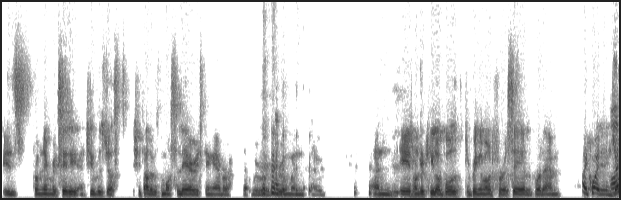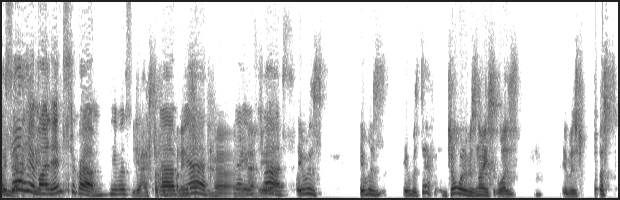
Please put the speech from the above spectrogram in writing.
is from Limerick City and she was just she thought it was the most hilarious thing ever that we were grooming an 800 kilo bull to bring him out for a sale but um I quite enjoyed it. I saw him on Instagram he was yeah I stuck him um, on Instagram yeah, yeah, yeah, was yeah. it was it was it was definitely you know what it was nice was it was just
